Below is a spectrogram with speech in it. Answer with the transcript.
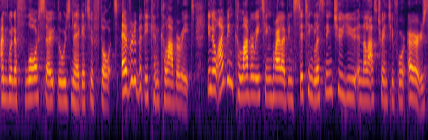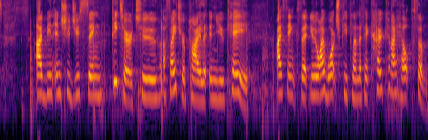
I'm going to floss out those negative thoughts. Everybody can collaborate. You know, I've been collaborating while I've been sitting listening to you in the last 24 hours. I've been introducing Peter to a fighter pilot in UK. I think that, you know, I watch people and I think, how can I help them?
